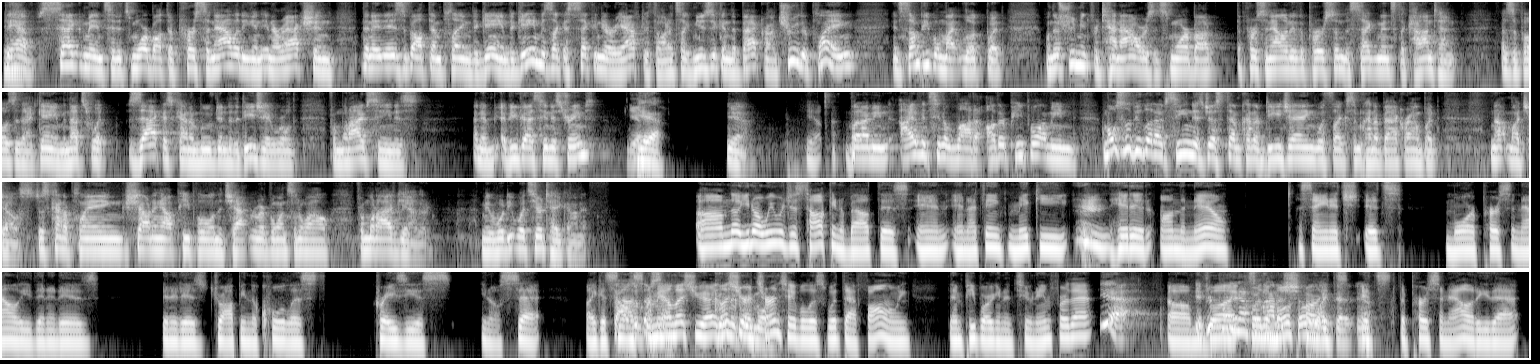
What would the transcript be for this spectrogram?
They yeah. have segments and it's more about their personality and interaction than it is about them playing the game. The game is like a secondary afterthought. It's like music in the background. True, they're playing, and some people might look, but when they're streaming for 10 hours, it's more about the personality of the person, the segments, the content, as opposed to that game. And that's what Zack has kind of moved into the DJ world from what I've seen is. And have you guys seen his streams? Yeah. Yeah. Yeah. Yep. But I mean, I haven't seen a lot of other people. I mean, most of the people that I've seen is just them kind of DJing with like some kind of background, but not much else. Just kind of playing, shouting out people in the chat room every once in a while, from what I've gathered. I mean, what you, what's your take on it? Um, no, you know, we were just talking about this, and and I think Mickey hit it on the nail, saying it's it's more personality than it is than it is dropping the coolest, craziest, you know, set. Like it's not. I mean, unless you unless you're a turntablist with that following, then people are going to tune in for that. Yeah. Um, but for the most part, like it's that, yeah. it's the personality that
